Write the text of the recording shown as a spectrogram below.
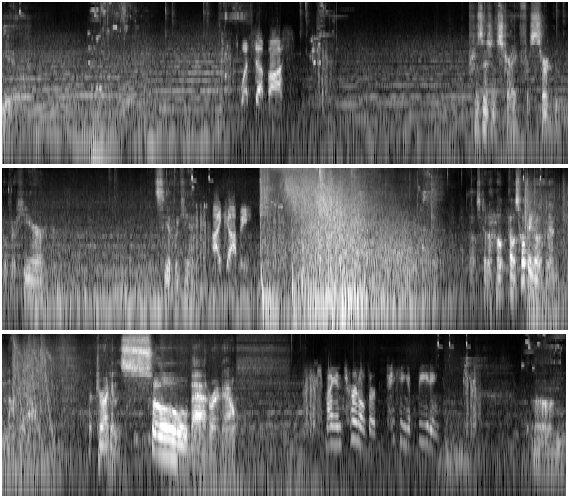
You. What's up, boss? Precision strike for certain over here. Let's see if we can. I copy. I was gonna hope. I was hoping I was gonna knock it out. That dragon is so bad right now. My internals are taking a beating. Um,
